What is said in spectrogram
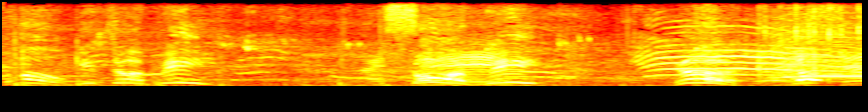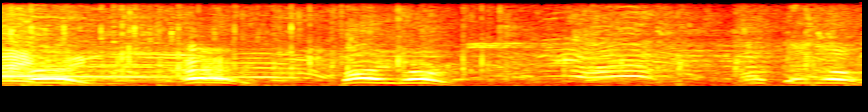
Come on, get to it, Pete. Nice Go on, save. Pete. Good. Go. save, Hey, hey, find her. I'll take her.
